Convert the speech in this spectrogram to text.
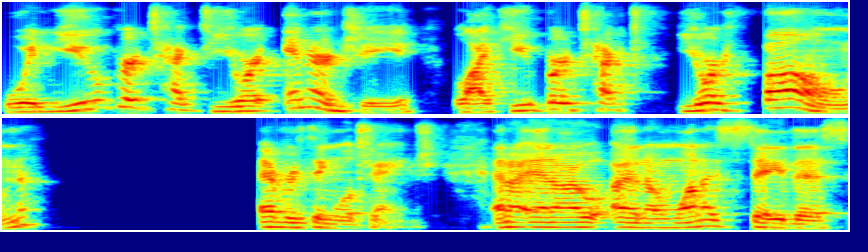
When you protect your energy like you protect your phone, everything will change. And I and I and I want to say this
